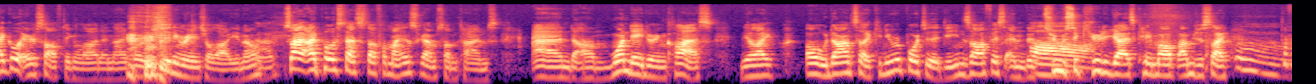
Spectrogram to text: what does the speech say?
I go airsofting a lot and I go to the shooting range a lot, you know. Okay. So I, I post that stuff on my Instagram sometimes. And um, one day during class, they're like, "Oh, Danza, can you report to the dean's office?" And the Aw. two security guys came up. I'm just like, "What the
